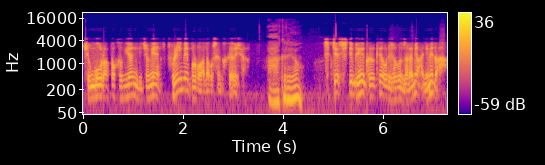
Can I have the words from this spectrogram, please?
중국을 압박하기 위한 일종의 프레임에 불과하다고 생각해요, 저는. 아, 그래요? 실제 시진핑이 그렇게 어리석은 사람이 아닙니다.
